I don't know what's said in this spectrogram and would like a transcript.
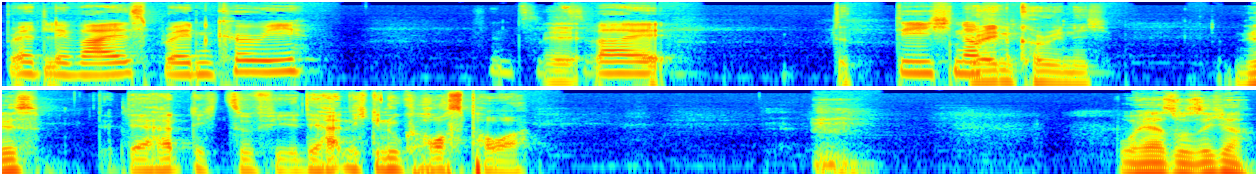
Bradley Weiss, Braden Curry sind so Nee. zwei, Das- die ich noch. Braden Curry nicht. Nils, Der hat nicht zu viel, der hat nicht genug Horsepower. woher so sicher?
